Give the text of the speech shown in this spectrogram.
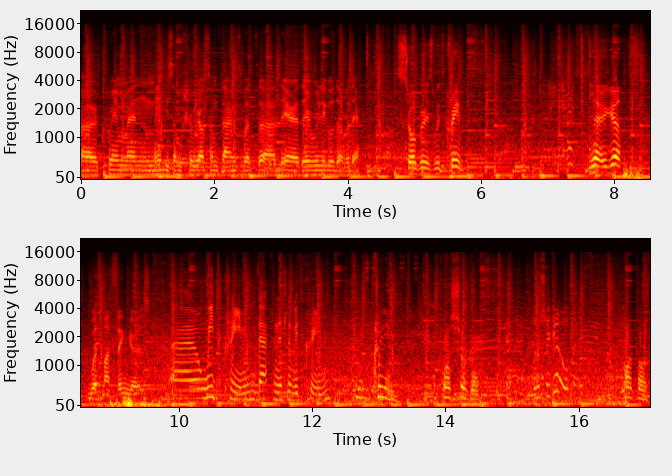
Uh, cream and maybe some sugar sometimes, but uh, they're, they're really good over there. Strawberries with cream. There you go. With my fingers. Uh, with cream, definitely with cream. Cream or sugar No sugar or or both.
